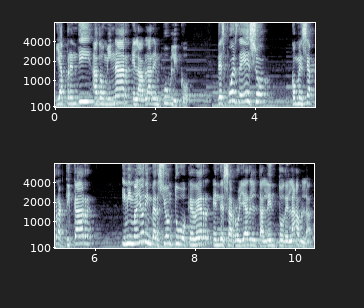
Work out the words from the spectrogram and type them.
y aprendí a dominar el hablar en público. Después de eso, comencé a practicar y mi mayor inversión tuvo que ver en desarrollar el talento del habla,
